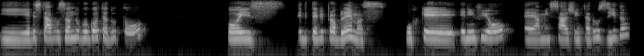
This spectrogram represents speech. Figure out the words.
e ele estava usando o Google Tradutor, pois ele teve problemas porque ele enviou é, a mensagem traduzida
